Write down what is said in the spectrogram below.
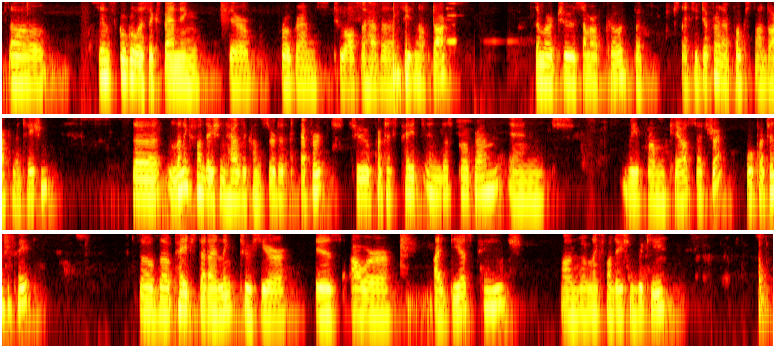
So, since Google is expanding their programs to also have a season of docs, similar to Summer of Code, but slightly different and focused on documentation. The Linux Foundation has a concerted effort to participate in this program, and we from CHAOSS said, we'll participate. So the page that I linked to here is our ideas page on the Linux Foundation wiki.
